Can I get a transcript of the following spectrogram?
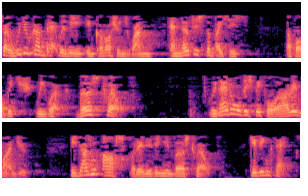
So will you come back with me in Colossians 1 and notice the basis upon which we work. Verse 12. We've had all this before, I remind you. He doesn't ask for anything in verse 12. Giving thanks.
